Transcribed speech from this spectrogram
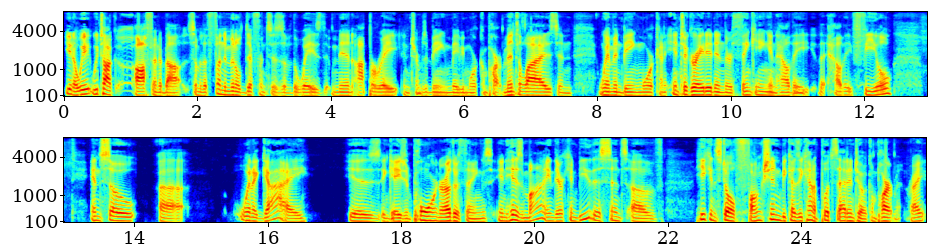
you know, we, we talk often about some of the fundamental differences of the ways that men operate in terms of being maybe more compartmentalized and women being more kind of integrated in their thinking and how they how they feel. And so uh, when a guy is engaged in porn or other things, in his mind, there can be this sense of he can still function because he kind of puts that into a compartment, right?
